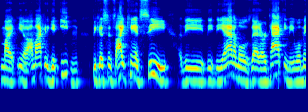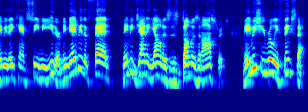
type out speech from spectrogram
my you know I'm not going to get eaten because since I can't see the, the the animals that are attacking me, well maybe they can't see me either. I mean maybe the Fed, maybe Janet Yellen is as dumb as an ostrich. Maybe she really thinks that.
